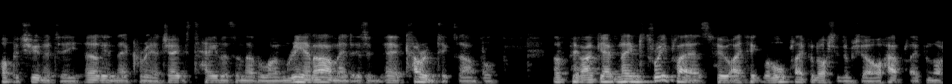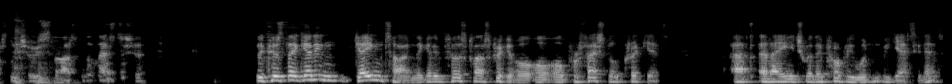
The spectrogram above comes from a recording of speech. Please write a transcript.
opportunity early in their career. James Taylor's another one. Rehan Ahmed is a, current example. Of, I've get, named three players who I think will all play for Nottinghamshire or have played for Nottinghamshire who started at Leicestershire. Because they're getting game time, they're getting first class cricket or, or, or professional cricket at an age where they probably wouldn't be getting it.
